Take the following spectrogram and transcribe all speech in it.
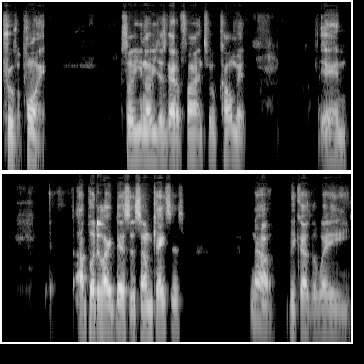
prove a point? So, you know, you just gotta find to comb it. And I'll put it like this in some cases, no, because the way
